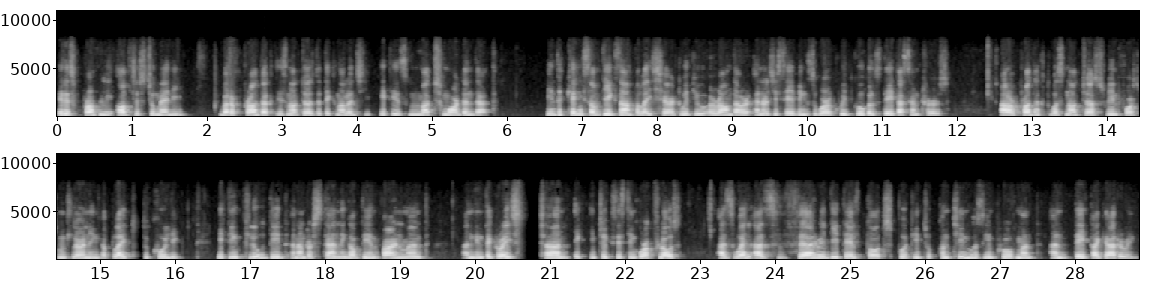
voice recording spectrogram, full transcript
It is probably obvious to many, but a product is not just the technology, it is much more than that. In the case of the example I shared with you around our energy savings work with Google's data centers, our product was not just reinforcement learning applied to cooling. It included an understanding of the environment, and integration into existing workflows, as well as very detailed thoughts put into continuous improvement and data gathering.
